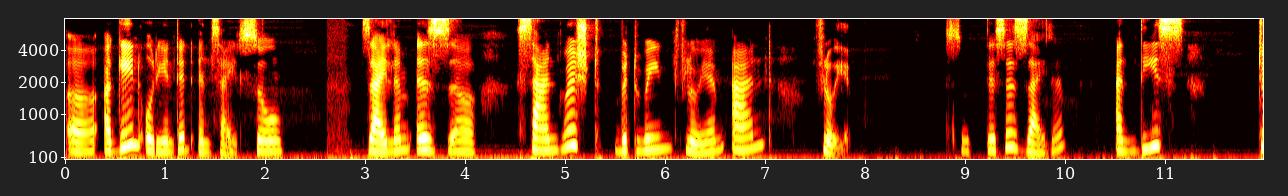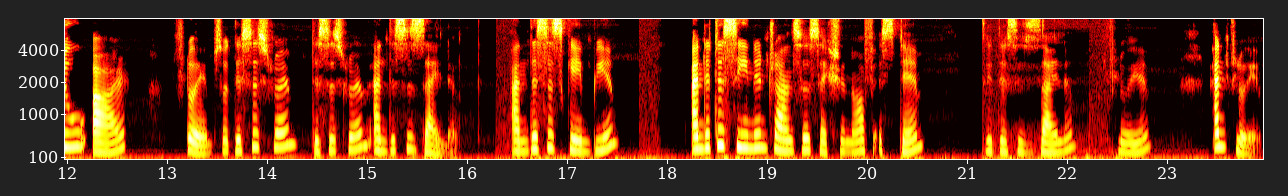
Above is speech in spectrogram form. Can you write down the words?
uh, again oriented inside. So xylem is uh, sandwiched between phloem and phloem. So this is xylem and these two are phloem. So this is phloem, this is phloem and this is xylem and this is cambium and it is seen in transverse section of stem see this is xylem phloem and phloem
